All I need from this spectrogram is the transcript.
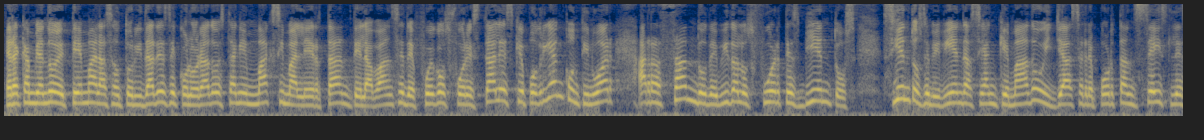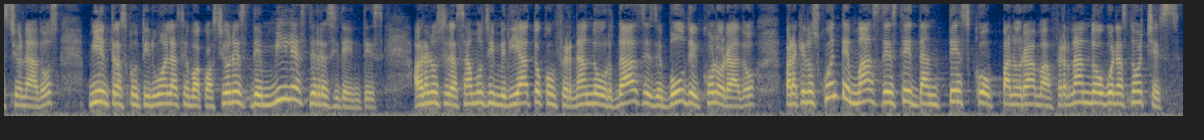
Y ahora cambiando de tema, las autoridades de Colorado están en máxima alerta ante el avance de fuegos forestales que podrían continuar arrasando debido a los fuertes vientos. Cientos de viviendas se han quemado y ya se reportan seis lesionados, mientras continúan las evacuaciones de miles de residentes. Ahora nos enlazamos de inmediato con Fernando Ordaz desde Boulder, Colorado, para que nos cuente más de este dantesco panorama. Fernando, buenas noches.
